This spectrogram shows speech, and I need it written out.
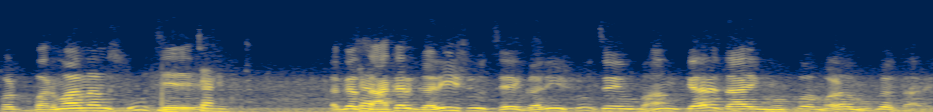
પણ પરમાનંદ શું છે? અગર સાકર ગરી શું છે? ગરી શું છે? એવું ભાન ક્યારે થાય? મૂકો મળે મૂકે તારે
